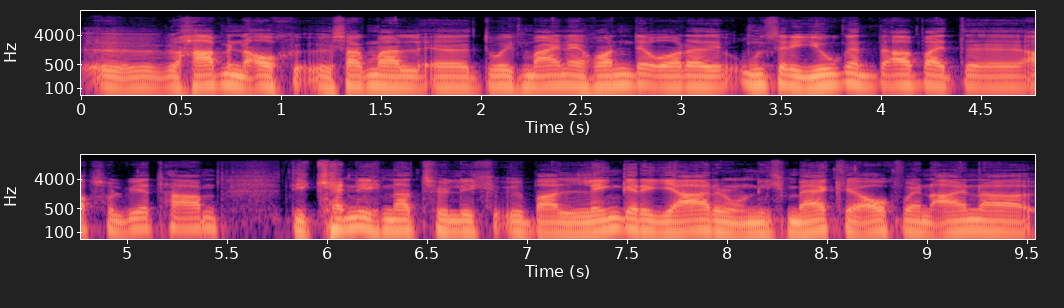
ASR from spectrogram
äh, haben auch, äh, sag mal, äh, durch meine Hunde oder unsere Jugendarbeit absolviert haben, die kenne ich natürlich über längere Jahre und ich merke auch, wenn einer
